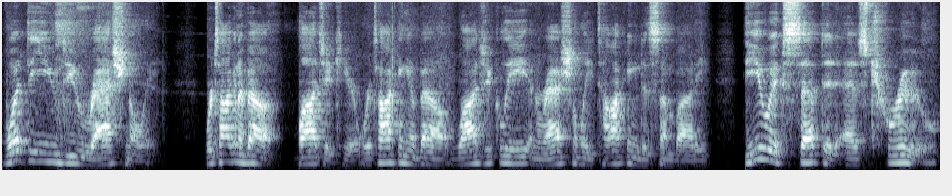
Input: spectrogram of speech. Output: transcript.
what do you do rationally? We're talking about logic here. We're talking about logically and rationally talking to somebody. Do you accept it as true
